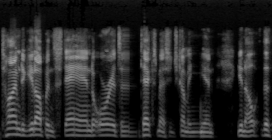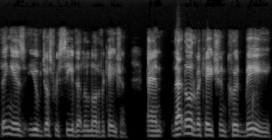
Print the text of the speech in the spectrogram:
time to get up and stand or it's a text message coming in you know the thing is you've just received that little notification and that notification could be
